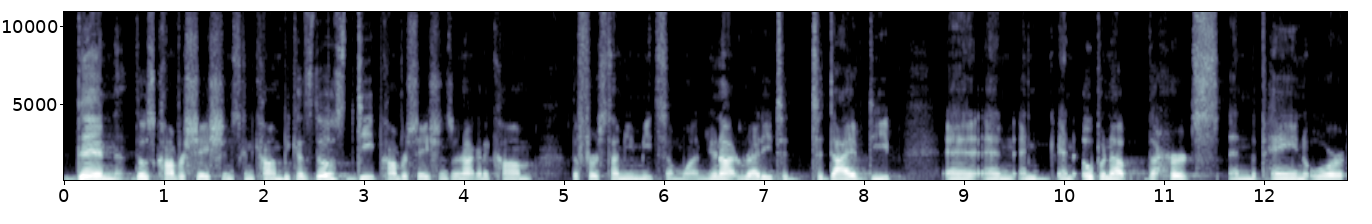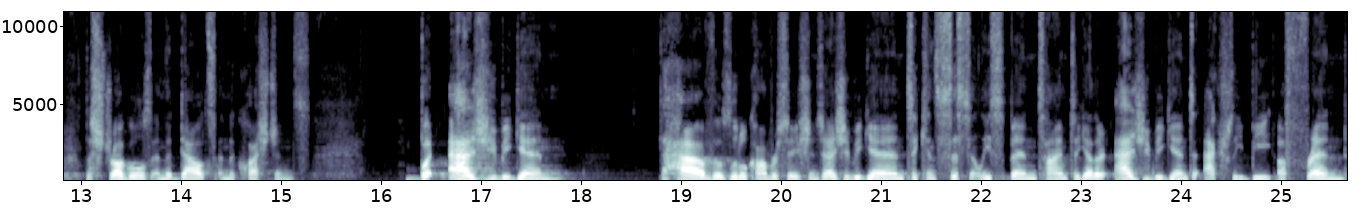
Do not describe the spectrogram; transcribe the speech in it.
then those conversations can come because those deep conversations are not going to come the first time you meet someone. You're not ready to, to dive deep and, and, and, and open up the hurts and the pain or the struggles and the doubts and the questions. But as you begin to have those little conversations, as you begin to consistently spend time together, as you begin to actually be a friend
